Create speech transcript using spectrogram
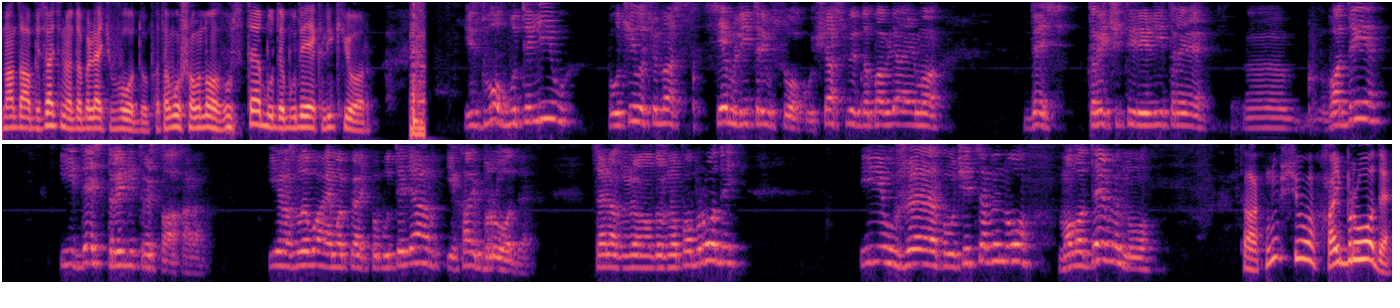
треба обов'язково додати воду, тому що воно густе буде, буде як лікер. Із двох бутилів вийшло у нас 7 літрів соку. Зараз туди додаємо десь 3-4 літри е, води і десь 3 літри сахара. І розливаємо опять по бутилям і хай броде. Це раз вже воно должно побродить. І вже получиться вино. Молоде вино. Так, ну все, хай броде.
